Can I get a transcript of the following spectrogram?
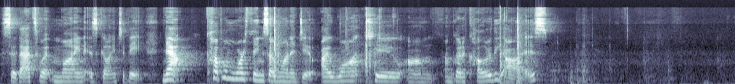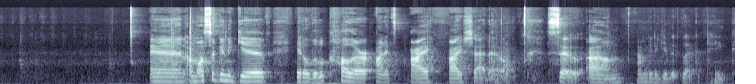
So that's what mine is going to be. Now, a couple more things I want to do. I want to, um, I'm going to color the eyes. And I'm also going to give it a little color on its eye eyeshadow. So um, I'm going to give it like a pink,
